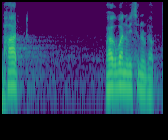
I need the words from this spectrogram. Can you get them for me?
ভাট ভগবান বিষ্ণুর ভক্ত।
